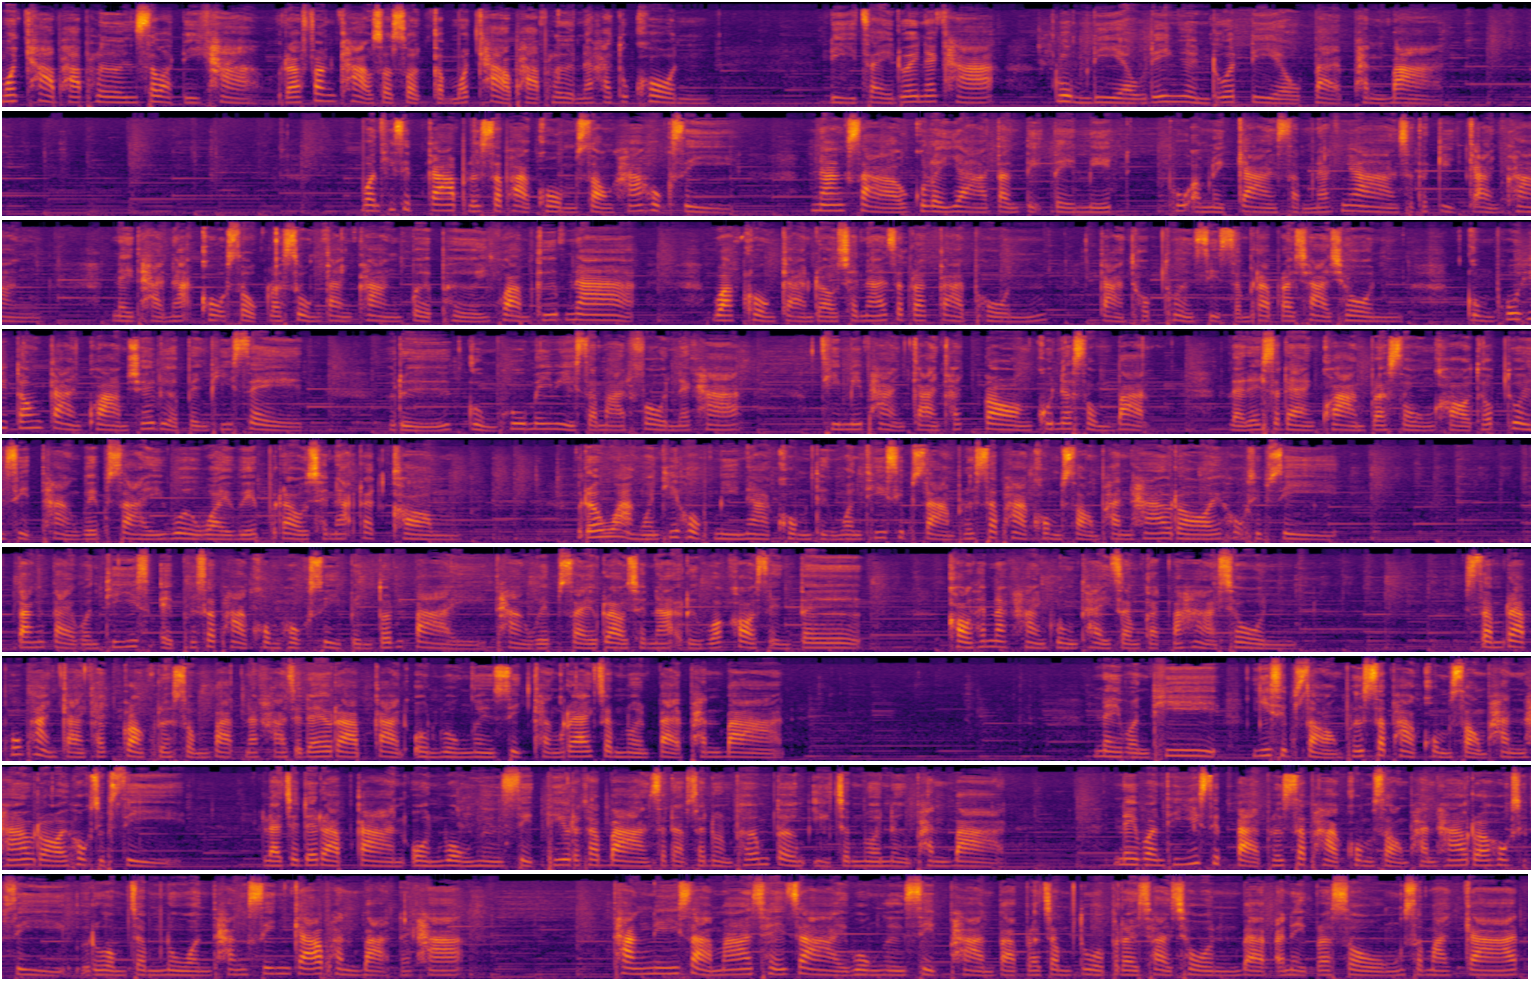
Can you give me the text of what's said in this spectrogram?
มดข่าวพาเพลิน สวัสดีค่ะ รับฟังข่าวสดๆ กับมดข่าวพาเพลินนะคะทุกคน ดีใจด้วยนะคะ กลุ่มเดียวได้เงินรวดเดียว 8,000 บาท วันที่ 19 พฤษภาคม 2564 นางสาวกุลยาตันติเตมิตร ผู้อำนวยการสำนักงานเศรษฐกิจการคลัง ในฐานะโฆษกกระทรวงการคลังเปิดเผยความคืบหน้า ว่าโครงการเราชนะจะประกาศผล การทบทวนสิทธิสำหรับประชาชน กลุ่มผู้ที่ต้องการความช่วยเหลือเป็นพิเศษ หรือกลุ่มผู้ไม่มีสมาร์ทโฟนนะคะ ที่ไม่ผ่านการคัดกรองคุณสมบัติ และได้แสดงความประสงค์ขอทบทวนสิทธิ์ทางเว็บไซต์ www เราชนะ .com ระหว่างวันที่ 6 มีนาคมถึงวันที่ 13 พฤษภาคม 2564ตั้งแต่วันที่ 21 พฤษภาคม 64 เป็นต้นไป ทางเว็บไซต์เราชนะหรือว่า call center ของธนาคารกรุงไทยจำกัดมหาชนสำหรับผู้ผ่านการคัดกรองคุณสมบัตินะคะ จะได้รับการโอนวงเงินสิทธิ์ครั้งแรกจำนวน 8,000 บาท ในวันที่ 22 พฤษภาคม 2564 และจะได้รับการโอนวงเงินสิทธิ์ที่รัฐบาลสนับสนุนเพิ่มเติมอีกจำนวน 1,000 บาท ในวันที่ 28 พฤษภาคม 2564 รวมจำนวนทั้งสิ้น 9,000 บาทนะคะ ทั้งนี้สามารถใช้จ่ายวงเงินสิทธิ์ผ่านบัตรประจำตัวประชาชน แบบอเนกประสงค์สมาร์ทการ์ด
